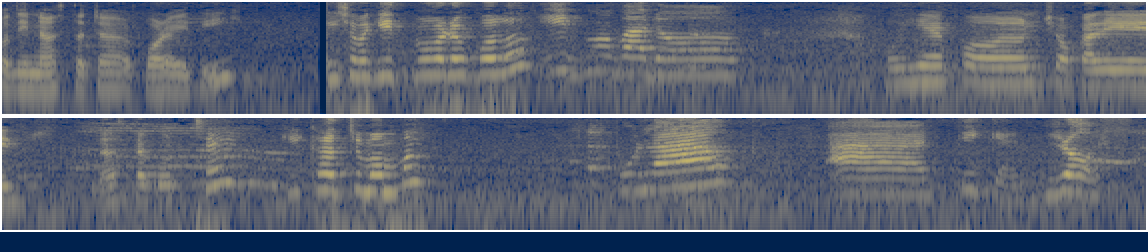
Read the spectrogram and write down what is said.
ওদের নাস্তাটা করাই দিই। সবাইকে ঈদ মোবারক বলো? ঈদ মোবারক। ওই এখন সকালে নাস্তা করছে। কি খাচ্ছ মাম্মা? পোলাও। আর চিকেন রোস্ট।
